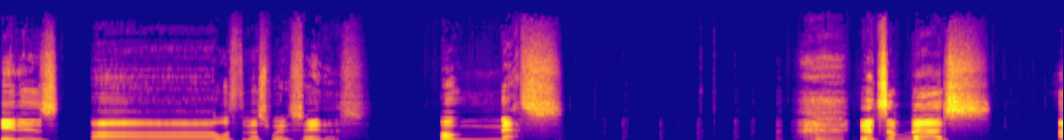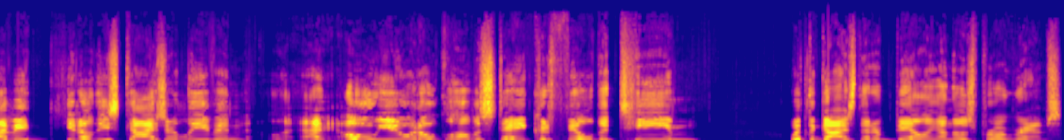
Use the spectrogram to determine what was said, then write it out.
It is, uh, what's the best way to say this? A mess. it's a mess. I mean, you know, these guys are leaving. OU and Oklahoma State could fill the team with the guys that are bailing on those programs.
